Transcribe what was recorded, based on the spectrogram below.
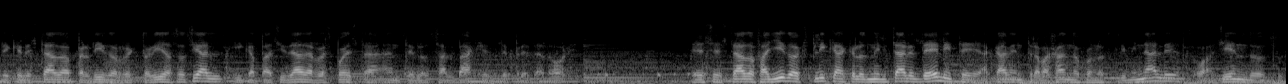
de que el Estado ha perdido rectoría social y capacidad de respuesta ante los salvajes depredadores. Ese Estado fallido explica que los militares de élite acaben trabajando con los criminales o haciendo sus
